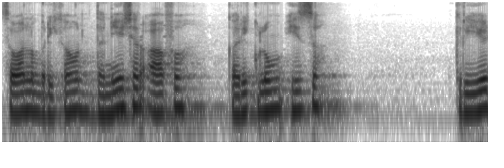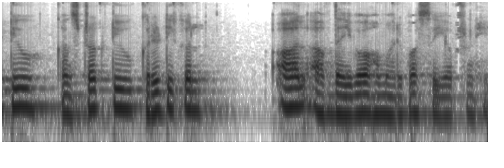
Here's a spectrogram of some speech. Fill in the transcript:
سوال نمبر اکاون the nature of curriculum is creative constructive critical all of the above ہمارے پاس صحیح آپشن ہے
